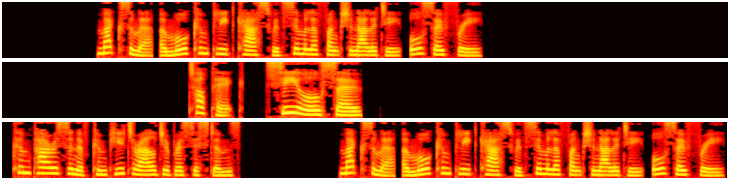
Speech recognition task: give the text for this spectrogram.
Maxima, a more complete CAS with similar functionality, also free. Topic. See also Comparison of computer algebra systems Maxima, a more complete CAS with similar functionality, also free.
